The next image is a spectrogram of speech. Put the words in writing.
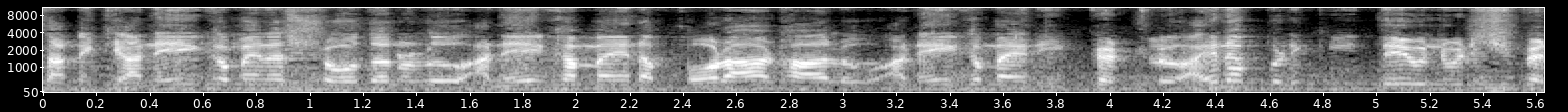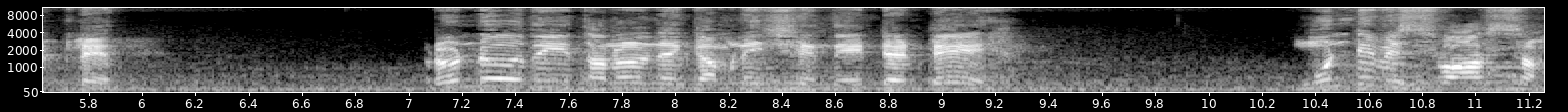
తనకి అనేకమైన శోధనలు అనేకమైన పోరాటాలు అనేకమైన ఇక్కట్లు అయినప్పటికీ దేవుని విడిచిపెట్టలేదు. రెండవది తనలో నేను గమనించింది ఏంటంటే ముండి విశ్వాసం.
